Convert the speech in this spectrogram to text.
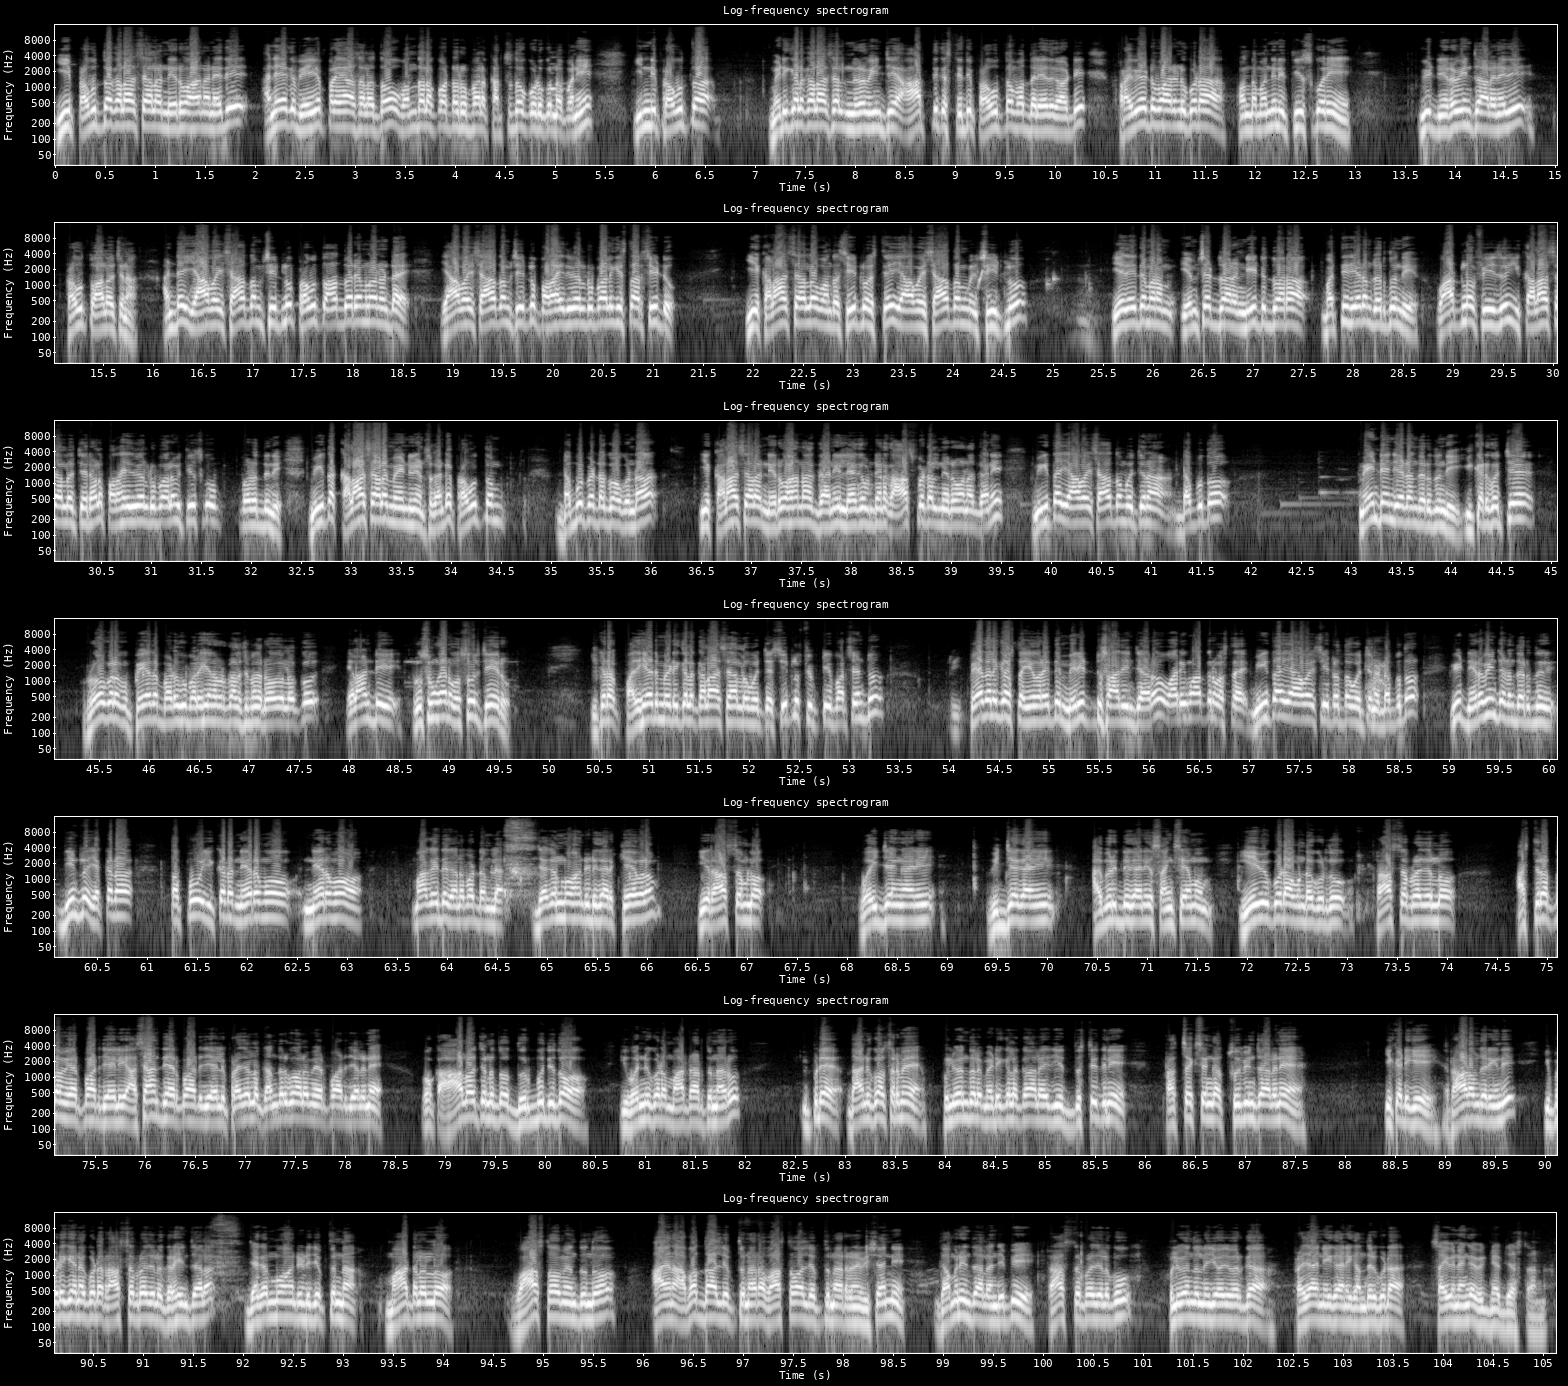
ఈ ప్రభుత్వ కళాశాల నిర్వహణ అనేది అనేక వ్యయ ప్రయాసాలతో వందల కోట్ల రూపాయల ఖర్చుతో కూడుకున్న పని. ఇన్ని ప్రభుత్వ మెడికల్ కళాశాల నిర్వహించే ఆర్థిక స్థితి ప్రభుత్వం వద్ద లేదు కాబట్టి ప్రైవేటు వారిని కూడా కొంతమందిని తీసుకొని వీటిని నిర్వహించాలనేది ప్రభుత్వ ఆలోచన. అంటే యాభై శాతం సీట్లు ప్రభుత్వ ఆధ్వర్యంలోనే ఉంటాయి. యాభై శాతం సీట్లు పదహైదు వేల రూపాయలకి ఇస్తారు సీటు. ఈ కళాశాలలో వంద సీట్లు వస్తే యాభై శాతం సీట్లు ఏదైతే మనం ఎంసెట్ ద్వారా నీట్ ద్వారా భర్తీ చేయడం జరుగుతుంది వాటిలో ఫీజు ఈ కళాశాలలో చేరాలో పదహైదు వేల రూపాయలు తీసుకోబడుతుంది. మిగతా కళాశాల మెయింటెనెన్స్ అంటే ప్రభుత్వం డబ్బు పెట్టకోకుండా ఈ కళాశాల నిర్వహణకు కానీ లేకుంటే హాస్పిటల్ నిర్వహణకు కానీ మిగతా యాభై శాతం వచ్చిన డబ్బుతో మెయింటైన్ చేయడం జరుగుతుంది. ఇక్కడికి వచ్చే రోగులకు పేద బడుగు బలహీన వర్గాల చెందిన రోగులకు ఎలాంటి రుసుము కానీ వసూలు చేయరు. ఇక్కడ పదిహేడు మెడికల్ కళాశాలలో వచ్చే సీట్లు ఫిఫ్టీ పర్సెంట్ పేదలకి వస్తాయి. ఎవరైతే మెరిట్ సాధించారో వారికి మాత్రం వస్తాయి. మిగతా యాభై సీట్లతో వచ్చిన డబ్బుతో వీటిని నిర్వహించడం జరుగుతుంది. దీంట్లో ఎక్కడ తప్పు ఇక్కడ నేరమో నేరమో మాకైతే కనపడడంలే జగన్మోహన్ రెడ్డి గారు కేవలం ఈ రాష్ట్రంలో వైద్యం కానీ విద్య కానీ అభివృద్ధి కానీ సంక్షేమం ఏవి కూడా ఉండకూడదు. రాష్ట్ర ప్రజల్లో అస్థిరత్వం ఏర్పాటు చేయాలి అశాంతి ఏర్పాటు చేయాలి ప్రజల్లో గందరగోళం ఏర్పాటు చేయాలనే ఒక ఆలోచనతో దుర్బుద్ధితో ఇవన్నీ కూడా మాట్లాడుతున్నారు. ఇప్పుడే దానికోసమే పులివెందుల మెడికల్ కాలేజీ దుస్థితిని ప్రత్యక్షంగా చూపించాలనే ఇక్కడికి రావడం జరిగింది. ఇప్పటికైనా కూడా రాష్ట్ర ప్రజలు గ్రహించాలా? జగన్మోహన్ రెడ్డి చెప్తున్న మాటలలో వాస్తవం ఎంతుందో ఆయన అబద్ధాలు చెప్తున్నారా వాస్తవాలు చెప్తున్నారా అనే విషయాన్ని గమనించాలని చెప్పి రాష్ట్ర ప్రజలకు పులివెందుల నియోజకవర్గ ప్రజానీకానికి అందరూ కూడా సవినంగా విజ్ఞప్తి చేస్తాను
